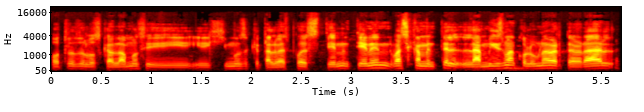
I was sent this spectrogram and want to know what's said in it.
otros de los que hablamos y, dijimos que tal vez pues tienen, tienen básicamente la misma columna vertebral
